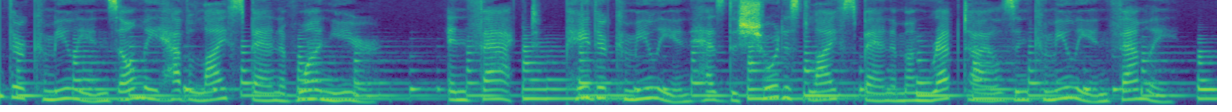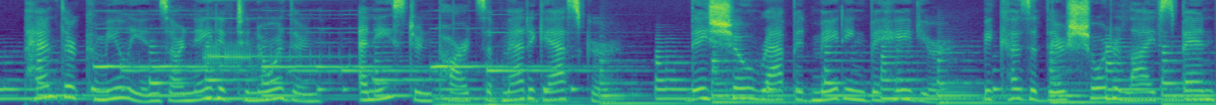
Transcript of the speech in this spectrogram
Panther chameleons only have a lifespan of one year. In fact, Panther chameleon has the shortest lifespan among reptiles in chameleon family. Panther chameleons are native to northern and eastern parts of Madagascar. They show rapid mating behavior because of their shorter lifespan.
